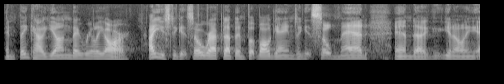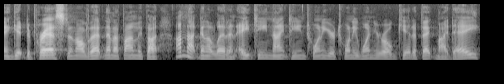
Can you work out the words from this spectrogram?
And think how young they really are. I used to get so wrapped up in football games and get so mad and, uh, you know, and, and, get depressed and all of that. And then I finally thought, I'm not going to let an 18, 19, 20, or 21 year old kid affect my day,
